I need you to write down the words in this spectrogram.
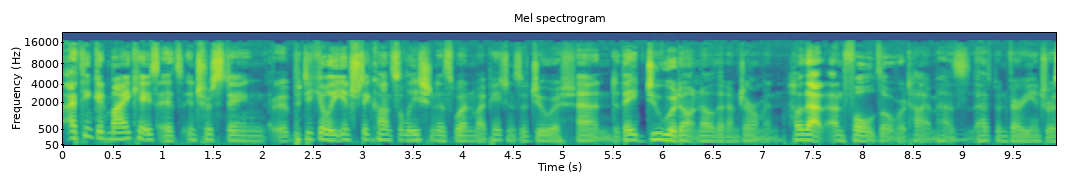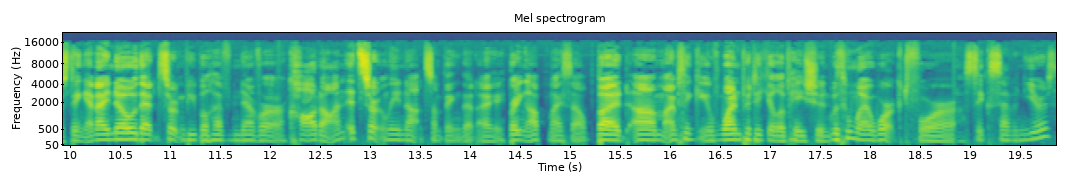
I think in my case, it's interesting. A particularly interesting constellation is when my patients are Jewish and they do or don't know that I'm German. How that unfolds over time has has been very interesting. And I know that certain people have never caught on. It's certainly not something that I bring up myself, but um, I'm thinking of one particular patient with whom I worked for six, seven years.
